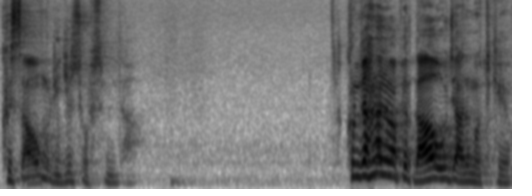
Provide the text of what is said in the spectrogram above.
그 싸움을 이길 수 없습니다. 그런데 하나님 앞에 나오지 않으면 어떻게 해요?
